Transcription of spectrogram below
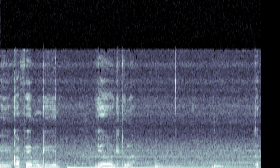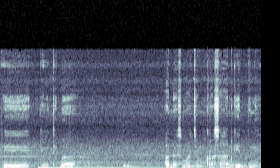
Di kafe mungkin. Ya gitulah. Tapi tiba-tiba ada semacam keresahan gitu nih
